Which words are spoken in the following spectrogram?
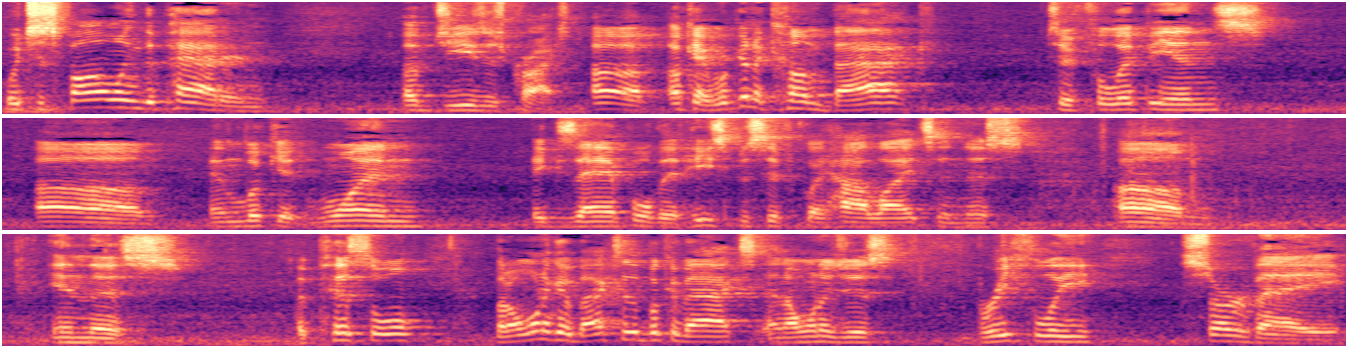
which is following the pattern of Jesus Christ. Uh, okay, we're going to come back to Philippians um, and look at one example that he specifically highlights in this um, in this epistle. But I want to go back to the book of Acts and I want to just briefly survey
